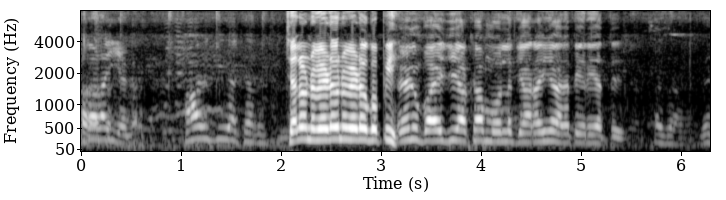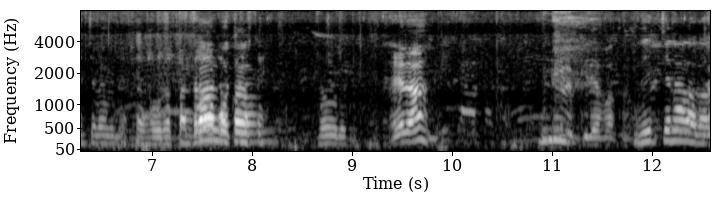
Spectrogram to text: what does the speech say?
ਕਾਲਾ ਹੀ ਹੈਗਾ। ਹਾਂ ਕੀ ਆਖਿਆ ਬਈ ਚਲੋ ਨਵੇੜੋ ਨਵੇੜੋ ਗੋਪੀ। ਇਹਨੂੰ ਬਾਈ ਜੀ ਆਖਿਆ ਮੁੱਲ 11000 ਹੈ ਤੇਰੇ ਹੱਥੇ। ਅੱਛਾ ਵੇਚ ਲਾਂਗੇ। ਹੋਰ 15 ਲੋਕਾਂ ਵਾਸਤੇ। ਹੋਰ। ਇਹਦਾ ਵੇਚਣ ਵਾਲਾ ਦੱਸ।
